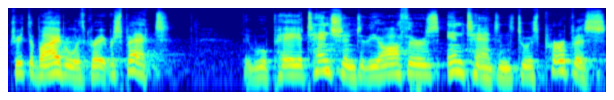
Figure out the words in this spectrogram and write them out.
treat the Bible with great respect, that we will pay attention to the author's intent and to his purpose.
